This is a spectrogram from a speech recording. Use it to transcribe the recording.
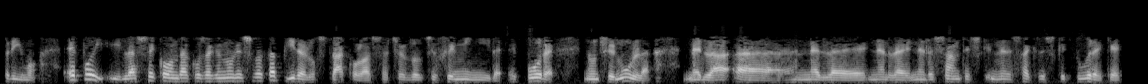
primo. E poi la seconda cosa che non riesco a capire è l'ostacolo al sacerdozio femminile, eppure non c'è nulla nella, eh, nelle, nelle, nelle, sante, nelle sacre scritture che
